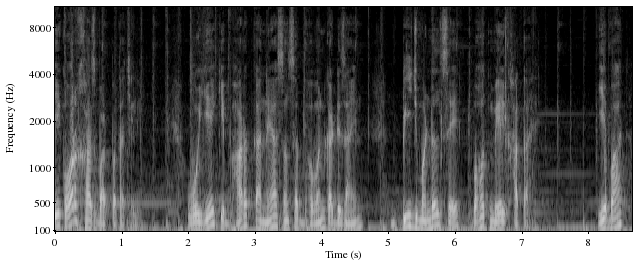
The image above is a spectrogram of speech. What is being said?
एक और खास बात पता चली, वो ये कि भारत का नया संसद भवन का डिज़ाइन बीज मंडल से बहुत मेल खाता है। ये बात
